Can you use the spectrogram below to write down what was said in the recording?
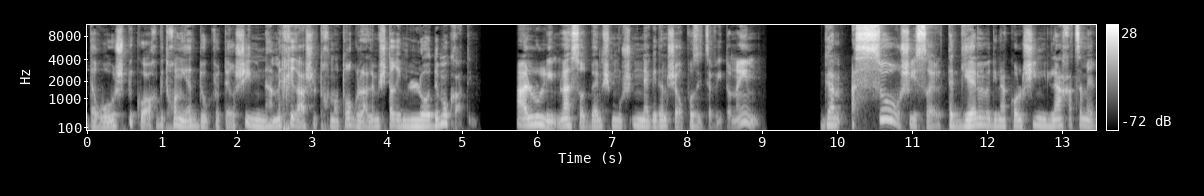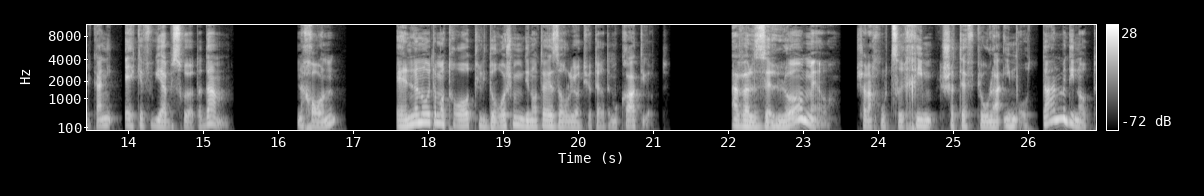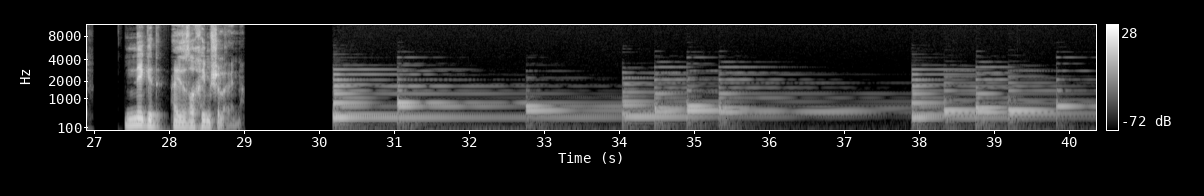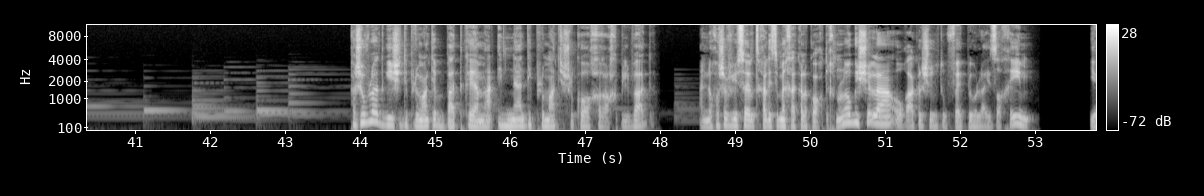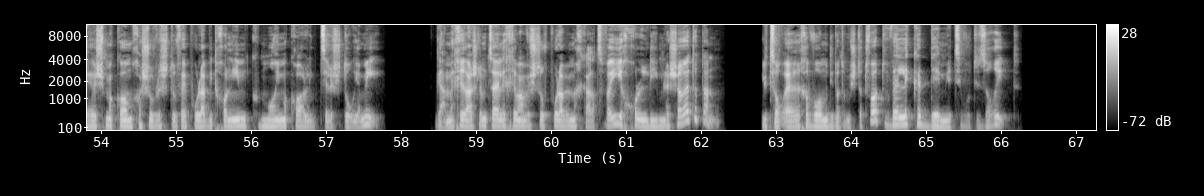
דרוש פיקוח ביטחוני הדוק יותר שימנע מכירה של תוכנות רוגלה למשטרים לא דמוקרטיים, העלולים לעשות בהם שימוש נגד אנשי אופוזיציה ועיתונאים. גם אסור שישראל תגן על מדינה כלשהי מלחץ אמריקני עקב פגיעה בזכויות אדם. נכון, אין לנו את המטרות לדרוש ממדינות האזור להיות יותר דמוקרטיות. אבל זה לא אומר שאנחנו צריכים לשתף פעולה עם אותן מדינות נגד האזרחים שלהן. חשוב להדגיש שדיפלומטיה בת קיימא אינה דיפלומטיה של כוח הרך בלבד. אני לא חושב שישראל צריכה להסתמך רק על הכוח הטכנולוגי שלה, או רק על שיתופי פעולה אזרחיים. יש מקום חשוב לשיתופי פעולה ביטחוניים כמו עם הקואליציה לשיטור ימי. גם מכירה של אמצעי לחימה ושיתוף פעולה במחקר צבאי יכולים לשרת אותנו, ליצור ערך עבור המדינות המשתתפות ולקדם יציבות אזורית.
